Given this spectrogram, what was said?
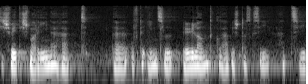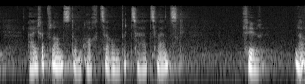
die schwedische Marine hat äh, auf der Insel Öland, glaube ich, das gewesen, hat sie Eichen gepflanzt um 1810, 20 für ja,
